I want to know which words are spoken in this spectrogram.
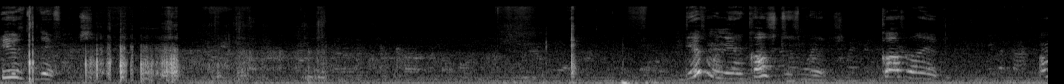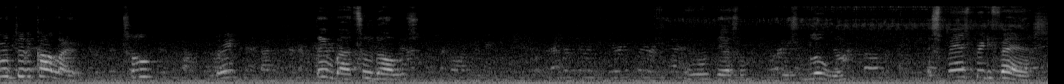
here's the difference. Cost as much. Cost like, how much did it cost? Like two, three? I think about two dollars. This one, this blue one. It spins pretty fast.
